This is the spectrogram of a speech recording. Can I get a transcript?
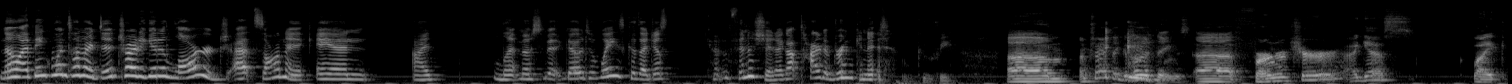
No, I think one time I did try to get a large at Sonic and I let most of it go to waste because I just couldn't finish it. I got tired of drinking it. Goofy. Um, I'm trying to think of other things. Uh, furniture, I guess. Like,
